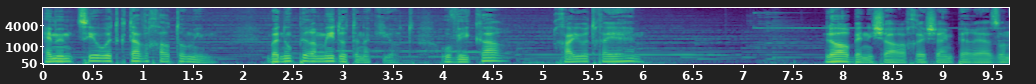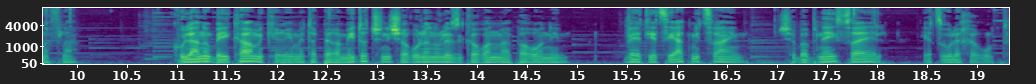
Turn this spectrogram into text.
הם המציאו את כתב החרטומים, בנו פירמידות ענקיות, ובעיקר חיו את חייהם. לא הרבה נשאר אחרי שהאימפריה הזו נפלה. כולנו בעיקר מכירים את הפירמידות שנשארו לנו לזיכרון מהפרעונים, ואת יציאת מצרים, שבה בני ישראל יצאו לחירות.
